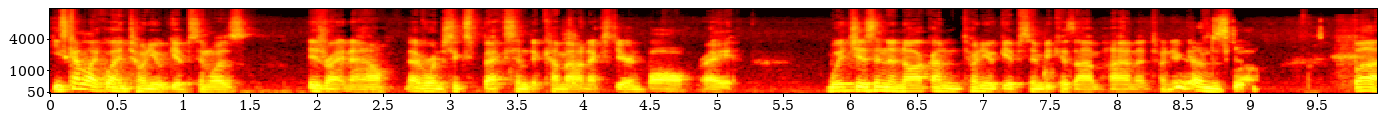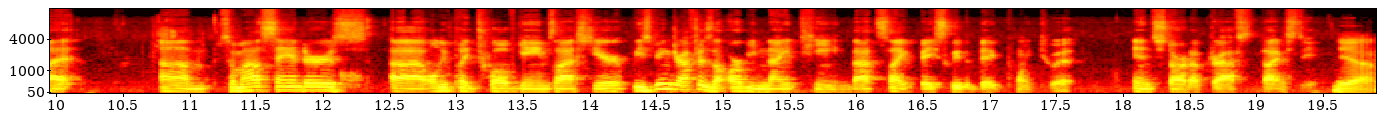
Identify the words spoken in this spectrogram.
he's kind of like what Antonio Gibson was, is right now. Everyone just expects him to come out next year and ball, right? Which isn't a knock on Antonio Gibson because I'm high on Antonio Gibson. I'm just as well. But um, so Miles Sanders uh, only played 12 games last year. He's being drafted as the RB 19. That's like basically the big point to it in startup drafts dynasty. Yeah,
